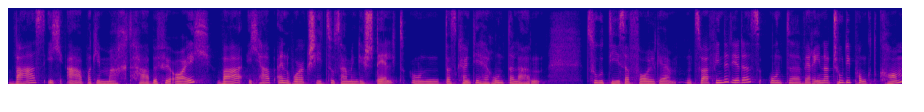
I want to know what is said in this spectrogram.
Was ich aber gemacht habe für euch, war, ich habe ein Worksheet zusammengestellt und das könnt ihr herunterladen zu dieser Folge. Und zwar findet ihr das unter verenachudi.com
